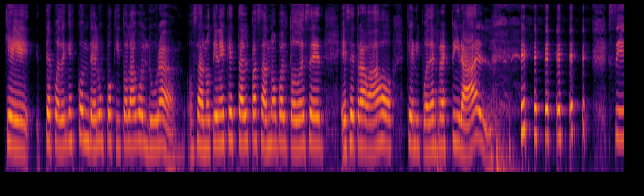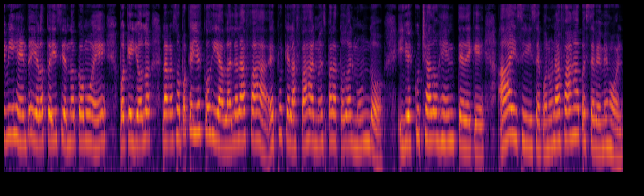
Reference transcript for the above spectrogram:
que te pueden esconder un poquito la gordura. O sea, no tienes que estar pasando por todo ese, ese trabajo que ni puedes respirar. sí, mi gente, yo lo estoy diciendo como es, porque yo lo, la razón por que yo escogí hablar de la faja es porque la faja no es para todo el mundo. Y yo he escuchado gente de que, ay, si se pone una faja, pues se ve mejor.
